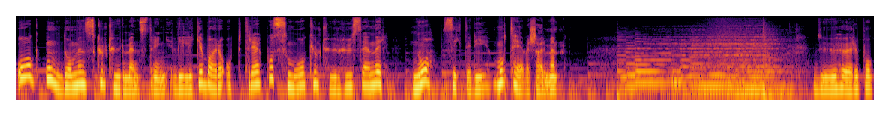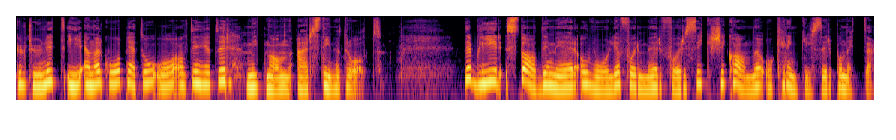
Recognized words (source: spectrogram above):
Og ungdommens kulturmønstring vil ikke bare opptre på små kulturhusscener. Nå sikter de mot TV-skjermen. Du hører på Kulturnytt i NRK P2 og Alltid nyheter. Mitt navn er Stine Traalt. Det blir stadig mer alvorlige former for sikk, sjikane og krenkelser på nettet,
